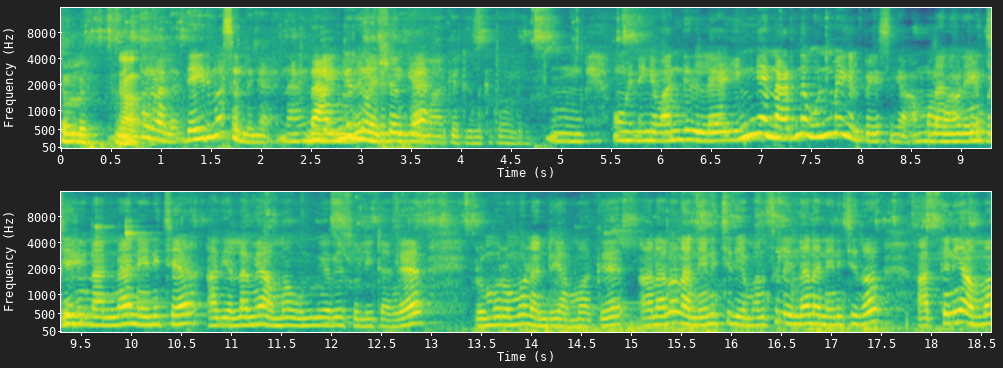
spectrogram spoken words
சொல்லு. பரவாயில்ல. தைரியமா சொல்லுங்க. மார்க்கெட்டுக்கு நீங்க வந்ததில்ல. எங்க நடந்த உண்மைகள் பேசுங்க. அம்மா நான்? நினச்சது நான் என்ன நினச்சேன்? அது எல்லாமே அம்மா உண்மையாகவே சொல்லிட்டாங்க. ரொம்ப ரொம்ப நன்றி அம்மாவுக்கு ஆனாலும் நான் நினச்சது என் மனசில் என்ன நான் நினச்சதோ அத்தனையும் அம்மா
